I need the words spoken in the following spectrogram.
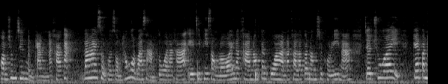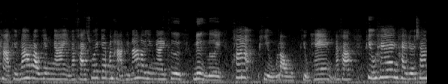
ความชุ่มชื้นเหมือนกันนะคะ ได้ส่วนผสมทั้งหมดมา 3 ตัวนะคะ ATP 200 นะคะ น้องแตงกวานะคะ แล้วก็น้องชโครีนะ จะช่วยแก้ปัญหาผิวหน้าเรายังไงนะคะ ช่วยแก้ปัญหาผิวหน้าเรายังไงคือ 1 เลย ถ้าผิวเราผิวแห้งนะคะ ผิวแห้งไฮเดรชัน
